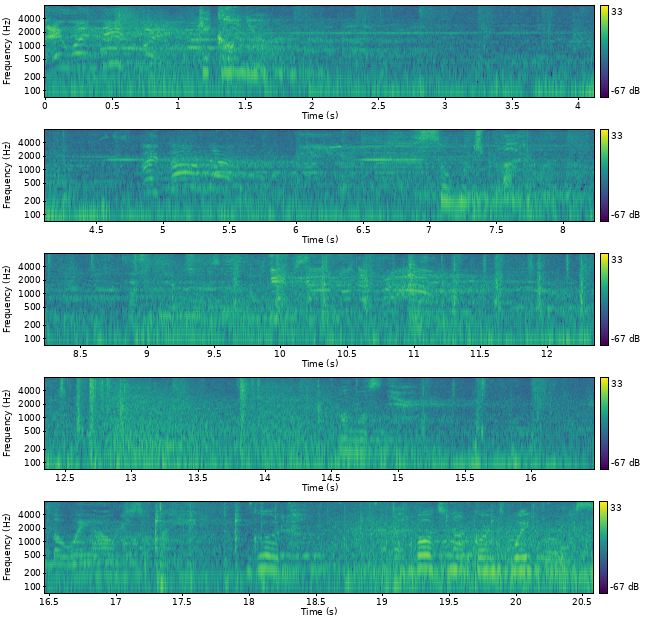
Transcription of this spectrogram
They went this way! ¿Qué coño? So much blood. Almost there. The way out is ahead. Good. That boat's not going to wait for us.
